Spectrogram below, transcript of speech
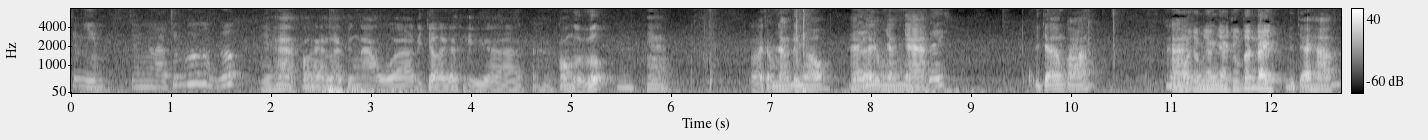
Chú nhiệm chừng nào chú rước không rước vậy ha có nghĩa là chừng nào à, đi chơi á thì à, có người rước Ừ. nha. Rồi trọng nhân đi không? Hay Đi. để trọng nhân ở nhà? Đi. Đi chơi không con? Bỏ hả trong nhân nhà chú tính đi. Đi chơi không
